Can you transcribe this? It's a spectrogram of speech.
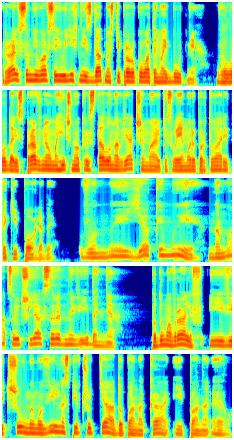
Ральф сумнівався й у їхній здатності пророкувати майбутнє. Володарі справжнього магічного кристалу навряд чи мають у своєму репертуарі такі погляди. Вони, як і ми, намацують шлях серед невідання, подумав Ральф і відчув мимовільне співчуття до пана К і пана Л.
